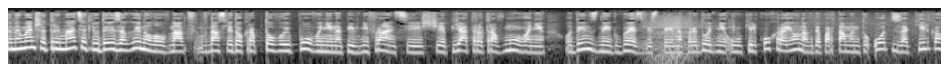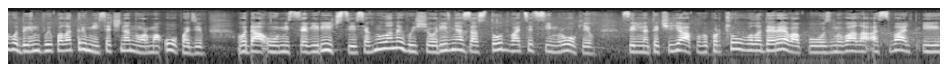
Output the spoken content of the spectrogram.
Щонайменше 13 людей загинуло внаслідок раптової повені на півдні Франції. Ще п'ятеро травмовані. Один зник безвісти. Напередодні у кількох районах департаменту ОТ за кілька годин випала тримісячна норма опадів. Вода у місцевій річці сягнула найвищого рівня за 127 років. Сильна течія повикорчовувала дерева, позмивала асфальт і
